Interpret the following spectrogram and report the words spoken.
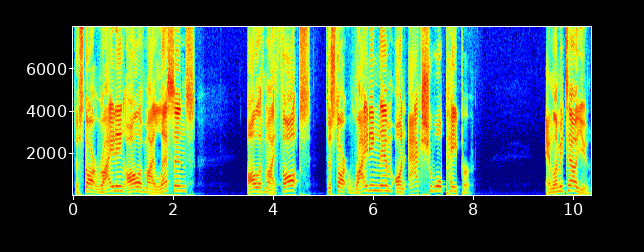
to start writing all of my lessons, all of my thoughts, to start writing them on actual paper. And let me tell you,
